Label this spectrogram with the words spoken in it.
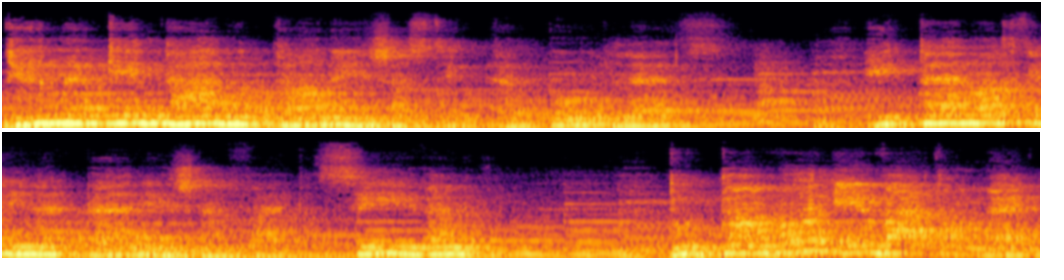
Gyermekként álmodtam, és azt hittem, úgy lesz. Hittem az életben, és nem fájt a szívem. Tudtam, hogy én vártam meg,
